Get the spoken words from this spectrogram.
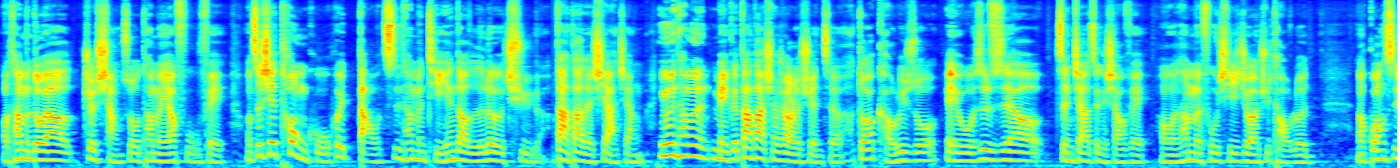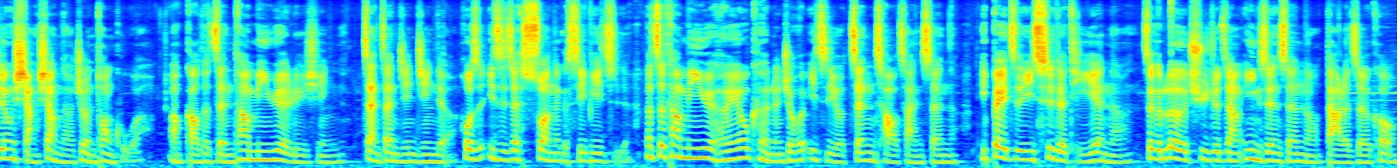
哦，他们都要就想说他们要付费哦。这些痛苦会导致他们体验到的乐趣啊，大大的下降，因为他们每个大大小小的选择都要考虑说，诶，我是不是要增加这个消费哦？他们夫妻就要去讨论，那光是用想象的就很痛苦啊。啊，搞得整趟蜜月旅行战战兢兢的，或是一直在算那个 CP 值，那这趟蜜月很有可能就会一直有争吵产生呢。一辈子一次的体验呢，这个乐趣就这样硬生生哦打了折扣。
